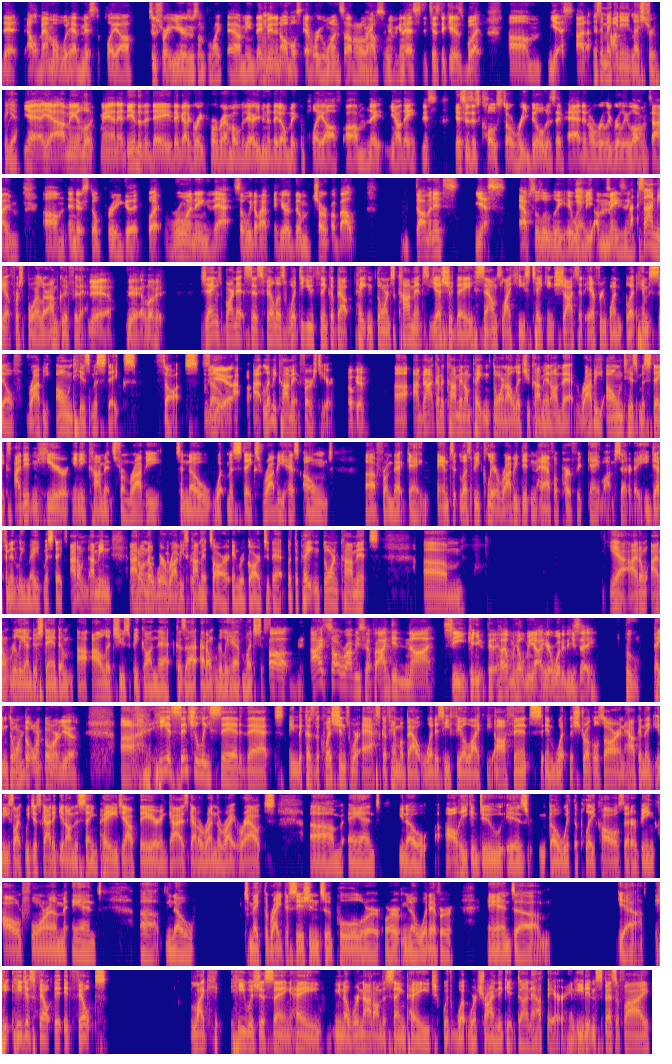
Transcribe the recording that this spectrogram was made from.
that Alabama would have missed the playoff two straight years or something like that. I mean, they've hmm. been in almost every one, so I don't know right. how significant that statistic is, but um, yes, I, doesn't make I, it any less true. But yeah, yeah, yeah. I mean, look, man, at the end of the day, they've got a great program over there. Even if they don't make the playoff, um, they, you know, they this this is as close to a rebuild as they've had in a really really long time, um, and they're still pretty good. But ruining that, so we don't have to hear them chirp about dominance. Yes, absolutely, it would yeah, be amazing. Sign me up for spoiler. I'm good for that. Yeah, yeah, I love it. James Barnett says, fellas, what do you think about Peyton Thorne's comments yesterday? Sounds like he's taking shots at everyone but himself. Robbie owned his mistakes. Thoughts? So Yeah. I, I, let me comment first here. Okay. Uh, I'm not going to comment on Peyton Thorne. I'll let you comment on that. Robbie owned his mistakes. I didn't hear any comments from Robbie to know what mistakes Robbie has owned uh, from that game. And to, let's be clear, Robbie didn't have a perfect game on Saturday. He definitely made mistakes. I don't. I mean, I don't know where Robbie's comments are in regard to that. But the Peyton Thorne comments, um, yeah, I don't. I don't really understand them. I, I'll let you speak on that because I, I don't really have much to say. Uh, I saw Robbie's. I did not see. Can you help me help me out here? What did he say? Who? Peyton Thorne? Thorne, Thorne, yeah. Uh, he essentially said that because the questions were asked of him about what does he feel like the offense and what the struggles are and how can they and he's like, we just got to get on the same page out there and guys got to run the right routes. Um, and you know, all he can do is go with the play calls that are being called for him and uh, you know, to make the right decision to pull or or you know, whatever. And um yeah, he he just felt it, it felt like he, he was just saying, "Hey, you know, we're not on the same page with what we're trying to get done out there," and he didn't specify,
